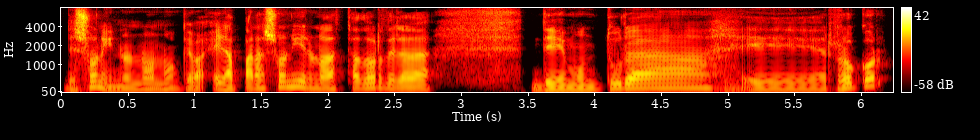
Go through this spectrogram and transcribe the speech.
de Sony. No, no, no, que va. era para Sony, era un adaptador de la de montura eh, Rockor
